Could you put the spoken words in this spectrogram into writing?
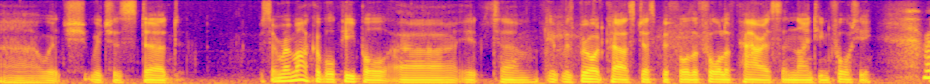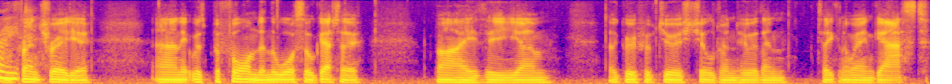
uh, which which has stirred some remarkable people. Uh, it um, it was broadcast just before the fall of Paris in 1940 on French radio, and it was performed in the Warsaw Ghetto by the um, a group of Jewish children who were then taken away and gassed.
